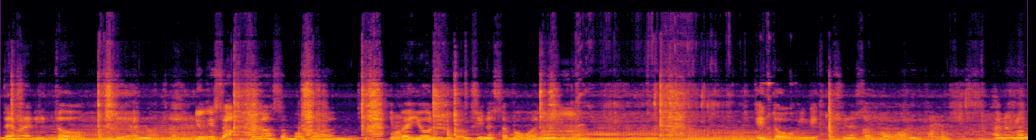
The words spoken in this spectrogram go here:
Dahil mo na dito. Kasi ano lang. Yung isa ang sinasabawan. Iba yun, ibang sinasabawan. yun, Iba. Mm. Ito, hindi to sinasabawan. Ano? ano lang,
